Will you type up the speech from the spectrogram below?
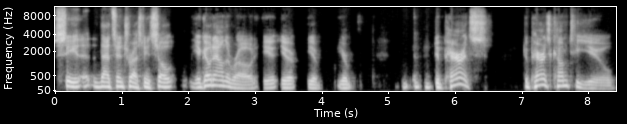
See, that's interesting. So you go down the road, you, you, you, you're, do parents, do parents come to you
